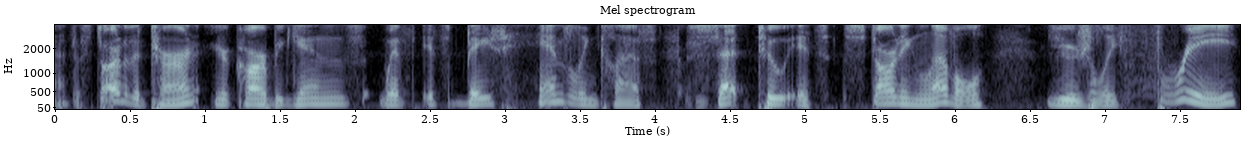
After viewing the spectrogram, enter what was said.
At the start of the turn, your car begins with its base handling class set to its starting level, usually 3,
